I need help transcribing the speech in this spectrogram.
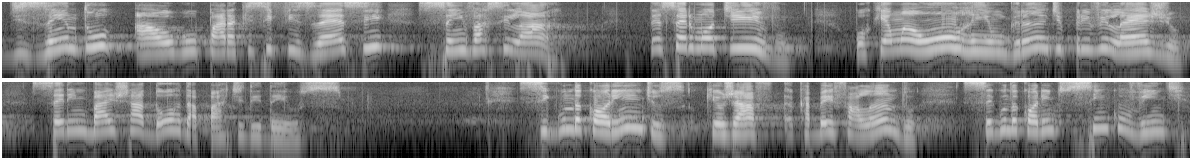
dizendo algo para que se fizesse sem vacilar. Terceiro motivo, porque é uma honra e um grande privilégio ser embaixador da parte de Deus. 2 Coríntios, que eu já acabei falando, 2 Coríntios 5, 20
